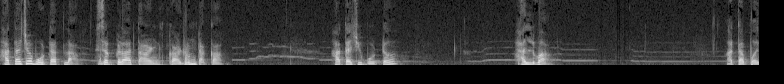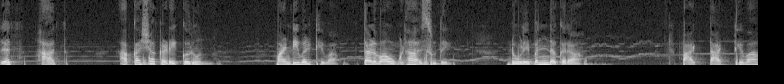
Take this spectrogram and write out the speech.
हाताच्या बोटातला सगळा ताण काढून टाका. हाताची बोटं हलवा. आता परत हात आकाशाकडे करून मांडीवर ठेवा. तळवा उघडा असू दे. डोळे बंद करा. पाठ ताट ठेवा.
